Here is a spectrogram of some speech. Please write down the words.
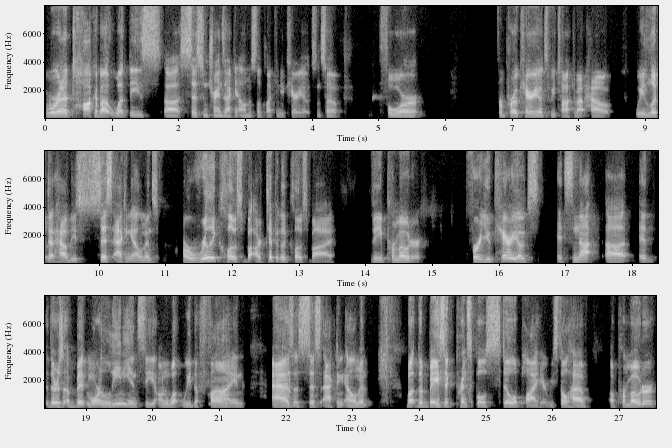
we're going to talk about what these uh, cis and transacting elements look like in eukaryotes. And so for, for prokaryotes, we talked about how we looked at how these cis acting elements are really close, by, are typically close by the promoter. For eukaryotes, it's not, uh, it, there's a bit more leniency on what we define as a cis acting element, but the basic principles still apply here. We still have a promoter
